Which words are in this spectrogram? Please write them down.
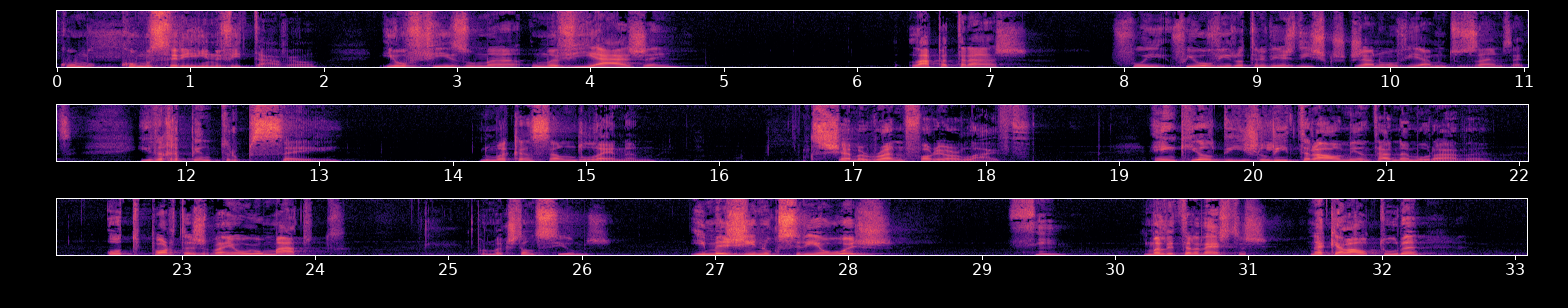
Como, como seria inevitável, eu fiz uma, uma viagem lá para trás. Fui, fui ouvir outra vez discos que já não ouvia há muitos anos, etc. E de repente tropecei numa canção de Lennon que se chama Run for Your Life, em que ele diz literalmente à namorada: ou te portas bem ou eu mato-te. Por uma questão de ciúmes. Imagino o que seria hoje. Sim. Uma letra destas. Naquela altura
